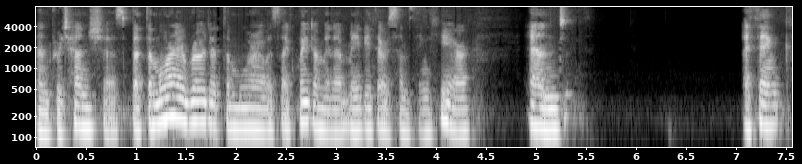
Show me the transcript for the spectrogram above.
and pretentious. But the more I wrote it, the more I was like, wait a minute, maybe there's something here. And I think,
